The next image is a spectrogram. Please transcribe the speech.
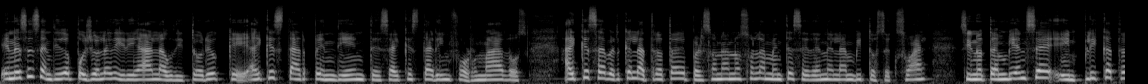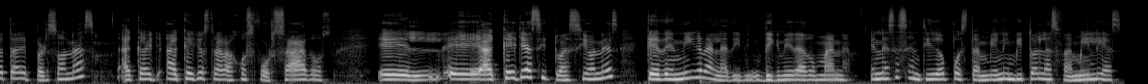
En ese sentido, pues yo le diría al auditorio que hay que estar pendientes, hay que estar informados, hay que saber que la trata de personas no solamente se da en el ámbito sexual, sino también se implica trata de personas, aquellos trabajos forzados, eh, aquellas situaciones que denigran la dignidad humana. En ese sentido, pues también invito a las familias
